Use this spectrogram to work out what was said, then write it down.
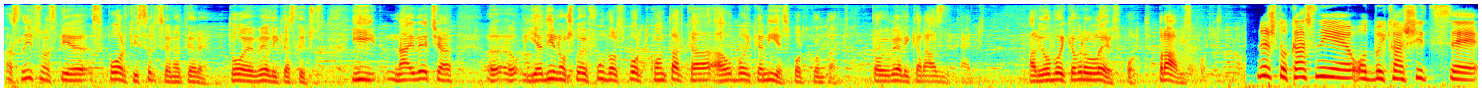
A sličnost je sport i srce na terenu. To je velika sličnost. I najveća, e, jedino što je futbol sport kontakta, a odbojka nije sport kontakta. To je velika razlika. Eto. Ali odbojka vrlo lep sport, pravi sport. Nešto kasnije odbojkašice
